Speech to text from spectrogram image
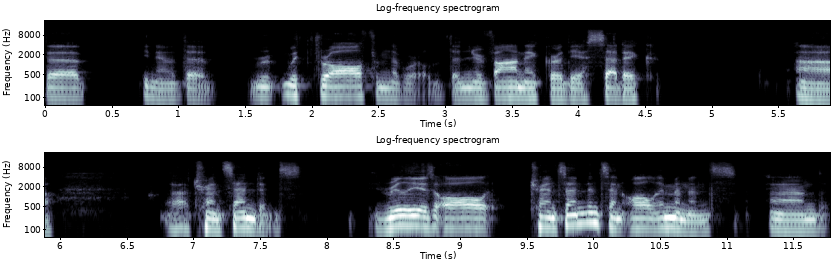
the, you know, the withdrawal from the world, the nirvanic or the ascetic uh, uh, transcendence. It really is all transcendence and all immanence, and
